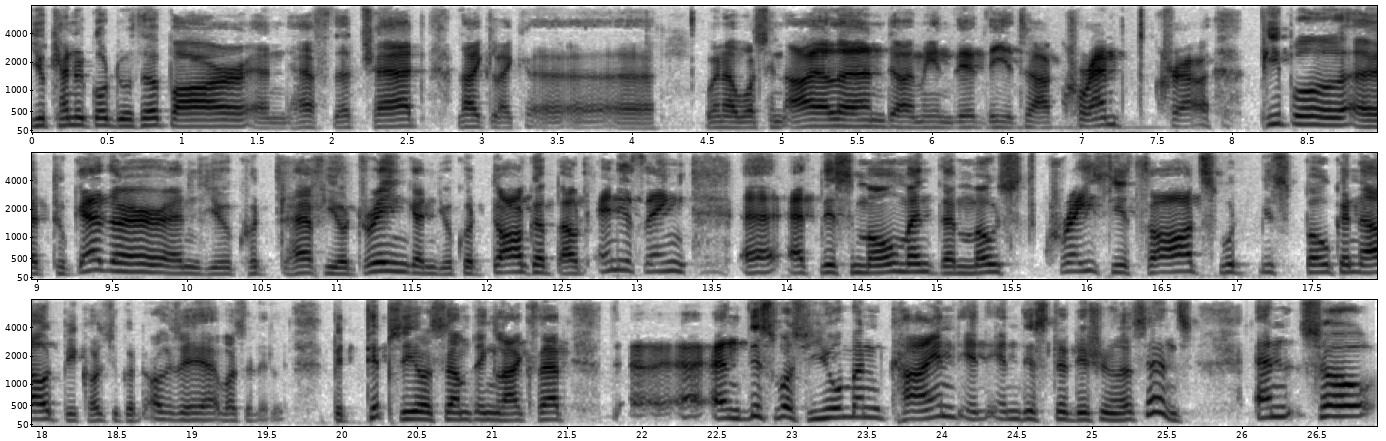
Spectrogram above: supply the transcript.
you cannot go to the bar and have the chat like like. Uh, when I was in Ireland. I mean, these are cramped people uh, together, and you could have your drink and you could talk about anything. Uh, at this moment, the most crazy thoughts would be spoken out because you could obviously I was a little bit tipsy or something like that. Uh, and this was humankind in, in this traditional sense. And so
